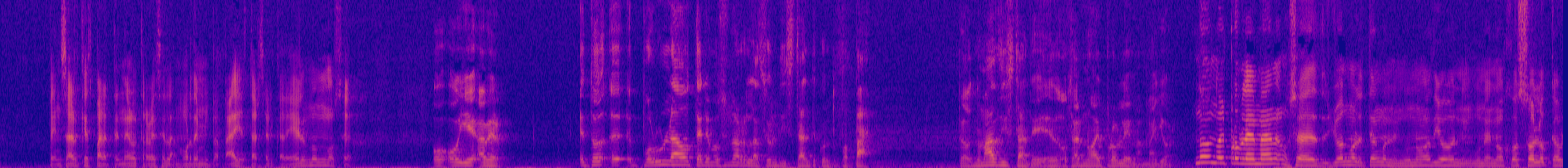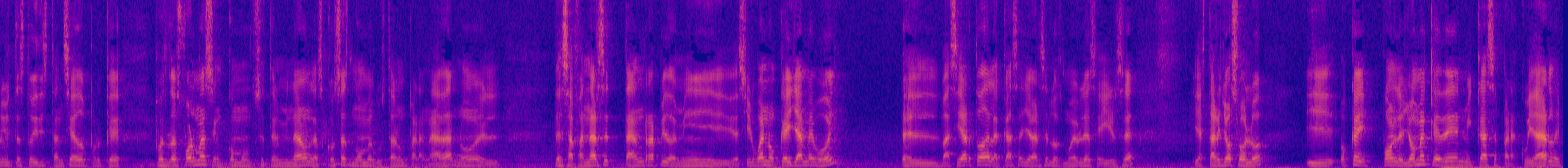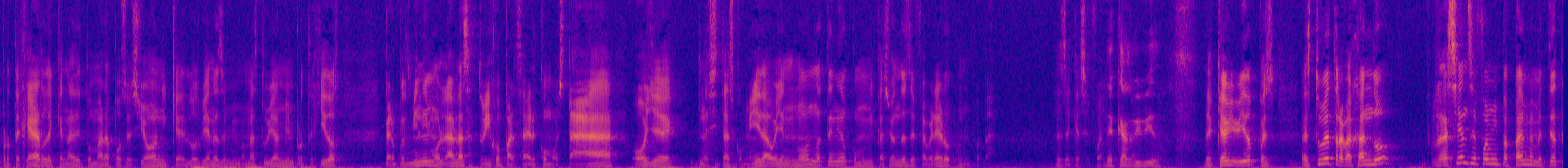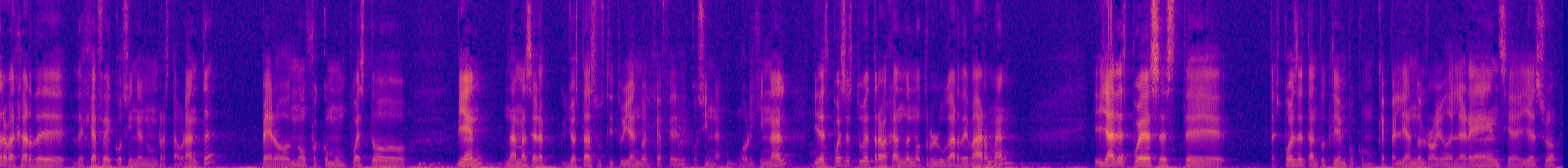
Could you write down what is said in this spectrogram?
pensar que es para tener otra vez el amor de mi papá y estar cerca de él, no, no sé. O- oye, a ver, entonces, eh, por un lado tenemos una relación distante con tu papá, pero nomás distante, eh, o sea, no hay problema mayor. No, no hay problema, o sea, yo no le tengo ningún odio, ningún enojo, solo que ahorita estoy distanciado porque pues las formas en cómo se terminaron las cosas no me gustaron para nada, ¿no? El desafanarse tan rápido de mí y decir, bueno, ok, ya me voy, el vaciar toda la casa, llevarse los muebles e irse y estar yo solo. Y, ok, ponle, yo me quedé en mi casa para cuidarla y protegerla y que nadie tomara posesión y que los bienes de mi mamá estuvieran bien protegidos. Pero pues mínimo le hablas a tu hijo para saber cómo está. Oye, necesitas comida. Oye, no, no he tenido comunicación desde febrero con mi papá. Desde que se fue. ¿De qué has vivido? ¿De qué he vivido? Pues estuve trabajando. Recién se fue mi papá y me metí a trabajar de, de jefe de cocina en un restaurante. pero no fue como un puesto bien, nada más era, yo estaba sustituyendo al jefe de cocina original y después estuve trabajando en otro lugar de barman y ya después, este, después de tanto tiempo como que peleando el rollo de la herencia y eso,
